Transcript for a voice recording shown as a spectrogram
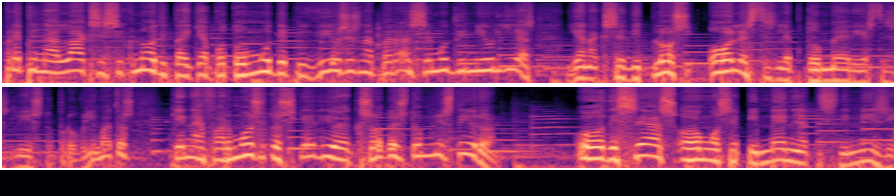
Πρέπει να αλλάξει συχνότητα και από το mood επιβίωσης να περάσει σε mood δημιουργίας για να ξεδιπλώσει όλες τις λεπτομέρειες της λύσης του προβλήματος και να εφαρμόσει το σχέδιο εξόδωσης των μνηστήρων. Ο Οδυσσέας όμως επιμένει να της θυμίζει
